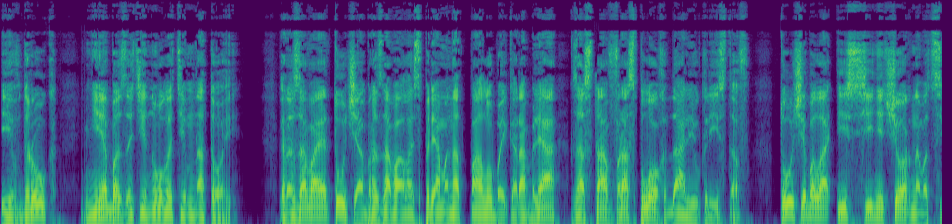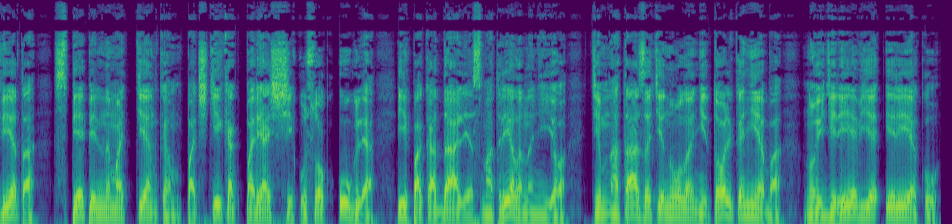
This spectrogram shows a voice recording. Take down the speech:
И вдруг небо затянуло темнотой. Грозовая туча образовалась прямо над палубой корабля, застав врасплох далью Кристов. Туча была из сине-черного цвета, с пепельным оттенком, почти как парящий кусок угля, и пока Далия смотрела на нее, Темнота затянула не только небо, но и деревья и реку.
